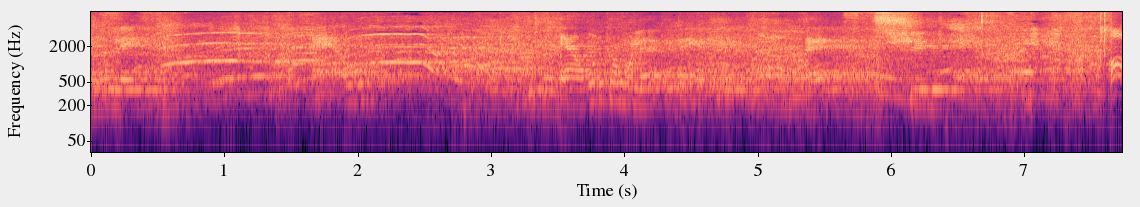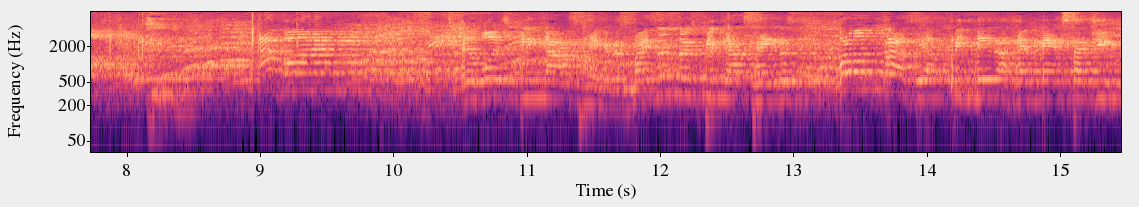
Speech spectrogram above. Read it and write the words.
as. É, é a única mulher que tem aqui. É chique. Ó, agora eu vou explicar as regras. Mas antes de eu explicar as regras, vamos trazer a primeira remessa de.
